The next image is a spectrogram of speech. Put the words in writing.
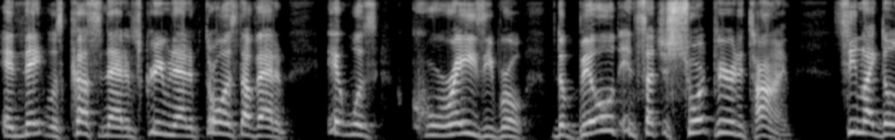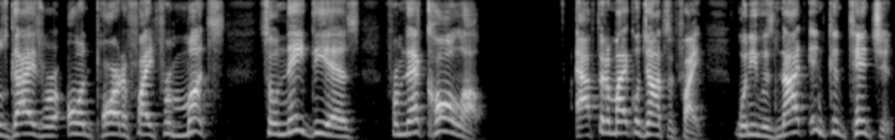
And Nate was cussing at him, screaming at him, throwing stuff at him. It was crazy, bro. The build in such a short period of time seemed like those guys were on par to fight for months. So Nate Diaz, from that call out after the Michael Johnson fight, when he was not in contention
